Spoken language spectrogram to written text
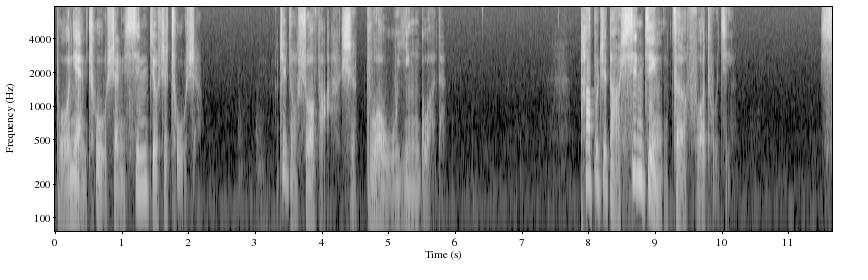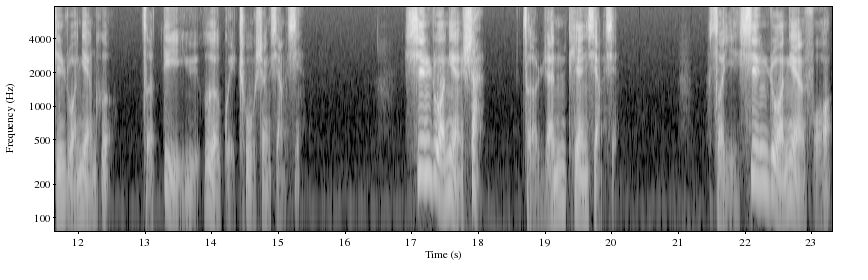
不念畜生，心就是畜生。这种说法是薄无因果的。他不知道心净则佛土净。心若念恶，则地狱恶鬼畜生相现；心若念善，则人天相现。所以心若念佛，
